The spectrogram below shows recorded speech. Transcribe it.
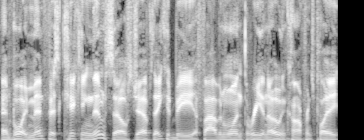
And boy, Memphis kicking themselves, Jeff. They could be a five and one, three and zero in conference play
